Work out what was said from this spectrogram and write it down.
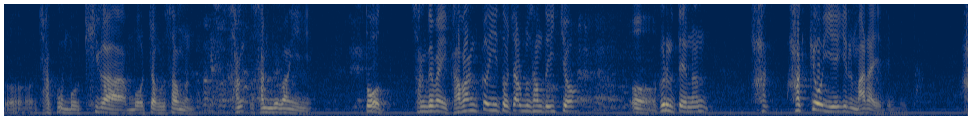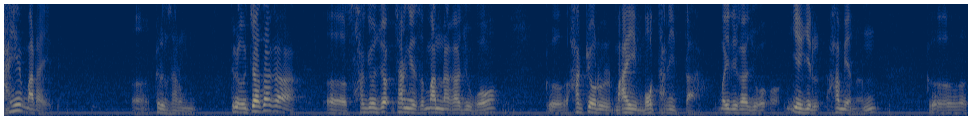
어, 자꾸 뭐 키가 뭐 어쩌고 상, 상대방이 또 상대방이 가방끈이 또 짧은 사람도 있죠. 어, 그럴 때는 학, 학교 얘기를 말아야 됩니다. 아예 말아야 돼. 어, 그런 사람. 그래 어쩌다가 어, 사교장에서 만나가지고 그 학교를 많이 못하니까 뭐 이래가지고 얘기를 하면은 그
